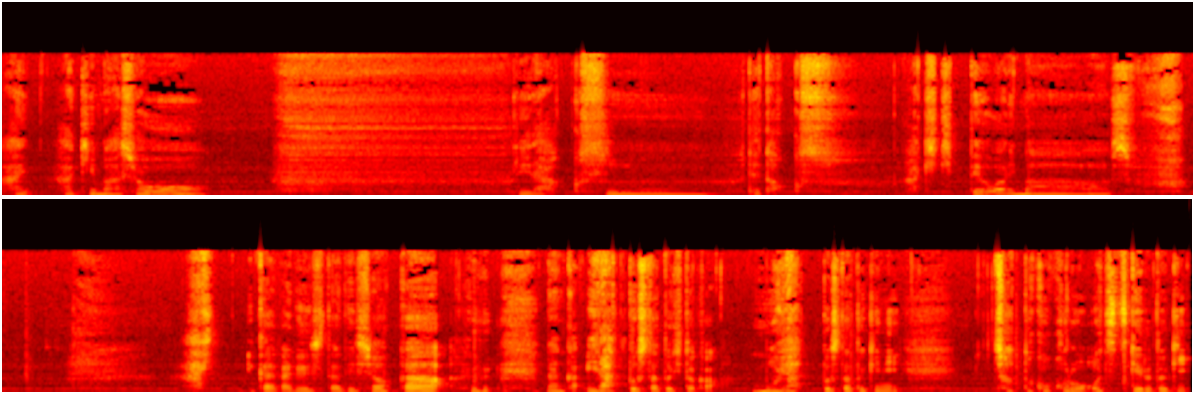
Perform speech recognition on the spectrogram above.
はい吐きましょう。リラックス。デトックス。吐き切って終わります。はい。いかがでしたでしょうか？なんかイラッとした時とかもやっとした時にちょっと心を落ち着ける時。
